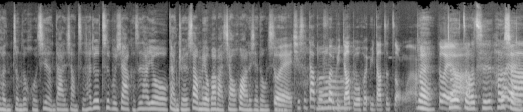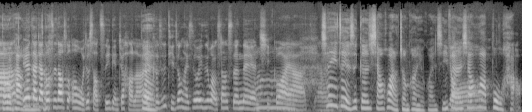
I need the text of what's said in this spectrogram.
很整个火气很大，很想吃，他就吃不下，可是他又感觉上没有办法消化那些东西。对，其实大部分比较多会遇到这种啊。对 对，就是怎么吃喝水都会胖，因为大家都知道说哦，我就少吃一点就好了。对，可是体重还是会一直往上升呢，很奇怪啊。所以这也是跟消化的状况有关系，你反而消化不好。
